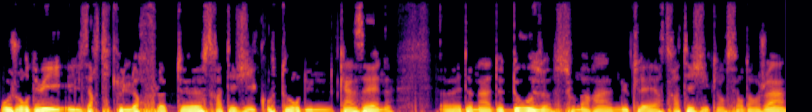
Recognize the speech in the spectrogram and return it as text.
Aujourd'hui, ils articulent leur flotte euh, stratégique autour d'une quinzaine, euh, demain de 12 sous-marins nucléaires stratégiques lanceurs d'engins,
